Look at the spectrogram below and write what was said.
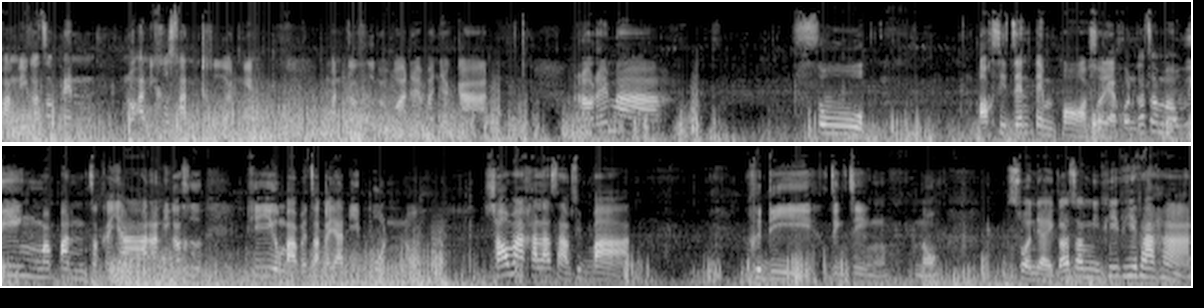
ฝั่งนี้ก็จะเป็นเนอะอันนี้คือสันเขื่อนไงมันก็คือแบบว่าได้บรรยากาศ เราได้มาสูบออกซิเจนเต็มปอด ส่วนใหญ่คนก็จะมาวิ่งมาปั่นจักรยาน อันนี้ก็คือที่ยืมมาเป็นจักรยานญี่ปุ่นเนาะ เช่ามาคันละสามสิบบาท คือดีจริงๆเนาะส่วนใหญ่ก็จะมีพี่ๆทหาร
